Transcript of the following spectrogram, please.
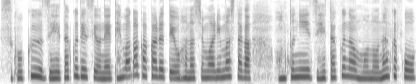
すごく贅沢ですよね手間がかかるっていうお話もありましたが本当に贅沢なものなんかこう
